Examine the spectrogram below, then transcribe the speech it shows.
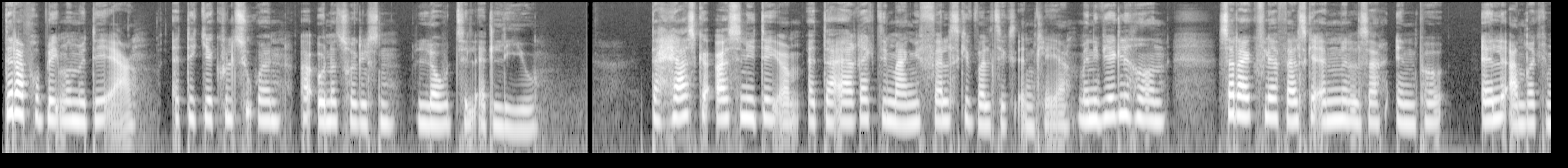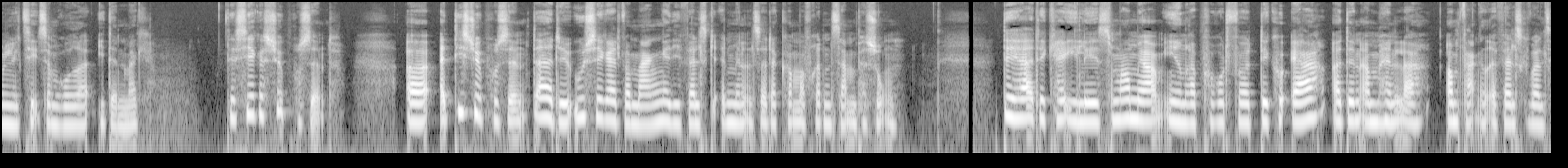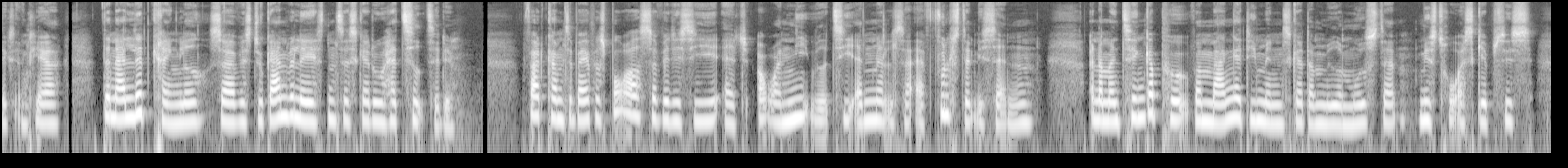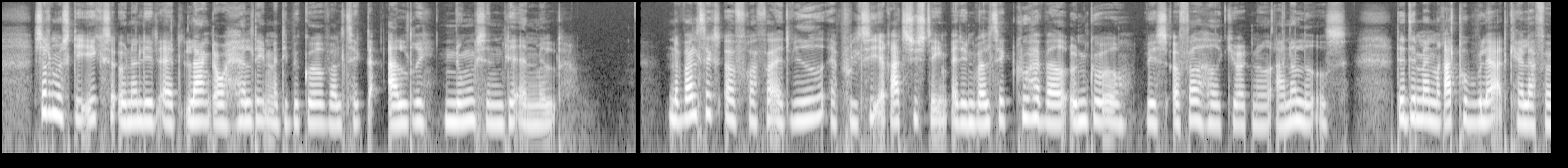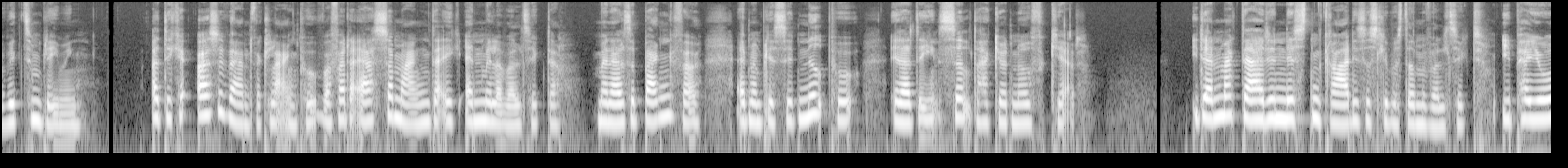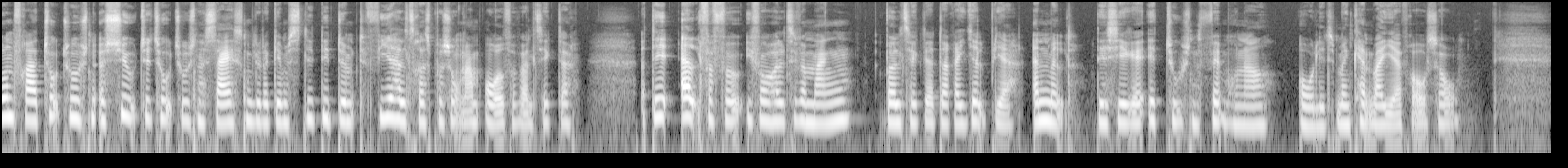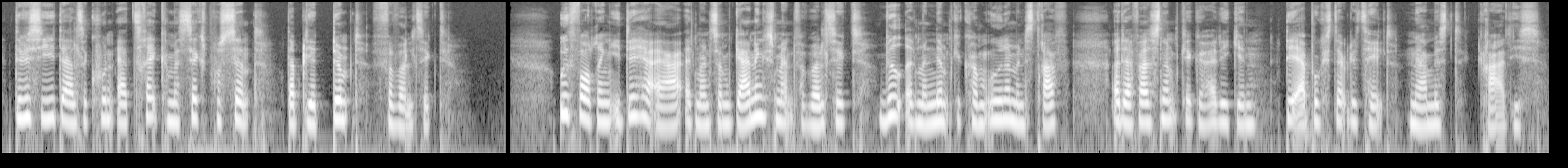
Det, der er problemet med det, er, at det giver kulturen og undertrykkelsen lov til at leve. Der hersker også en idé om, at der er rigtig mange falske voldtægtsanklager, men i virkeligheden så er der ikke flere falske anmeldelser end på alle andre kriminalitetsområder i Danmark. Det er cirka 7 procent. Og af de 7 procent, der er det usikkert, hvor mange af de falske anmeldelser, der kommer fra den samme person. Det her det kan I læse meget mere om i en rapport for DKR, og den omhandler omfanget af falske voldtægtsanklager. Den er lidt kringlet, så hvis du gerne vil læse den, så skal du have tid til det. For at komme tilbage på sporet, så vil det sige, at over 9 ud af 10 anmeldelser er fuldstændig sande. Og når man tænker på, hvor mange af de mennesker, der møder modstand, mistro og skepsis, så er det måske ikke så underligt, at langt over halvdelen af de begåede voldtægter aldrig nogensinde bliver anmeldt. Når voldtægtsoffre får at vide af politi og retssystem, at en voldtægt kunne have været undgået, hvis offeret havde gjort noget anderledes. Det er det, man ret populært kalder for victim blaming. Og det kan også være en forklaring på, hvorfor der er så mange, der ikke anmelder voldtægter. Man er altså bange for, at man bliver set ned på, eller at det er en selv, der har gjort noget forkert. I Danmark der er det næsten gratis at slippe afsted med voldtægt. I perioden fra 2007 til 2016 blev der gennemsnitligt dømt 54 personer om året for voldtægter. Og det er alt for få i forhold til, hvor mange voldtægter, der reelt bliver anmeldt. Det er ca. 1.500 årligt, men kan variere fra år til år. Det vil sige, at der altså kun er 3,6 procent, der bliver dømt for voldtægt. Udfordringen i det her er, at man som gerningsmand for voldtægt ved, at man nemt kan komme udenom en straf, og derfor også nemt kan gøre det igen. Det er bogstaveligt talt nærmest gratis.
